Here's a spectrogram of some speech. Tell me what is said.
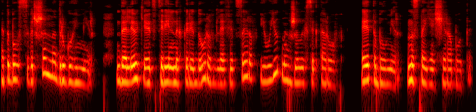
Это был совершенно другой мир, далекий от стерильных коридоров для офицеров и уютных жилых секторов. Это был мир настоящей работы.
